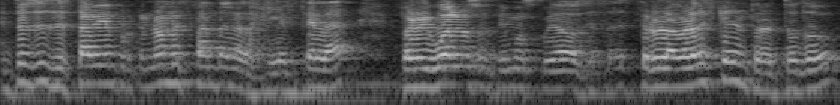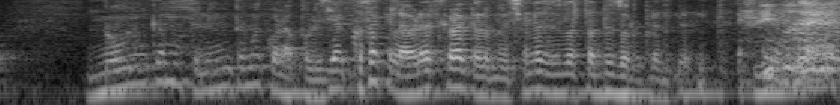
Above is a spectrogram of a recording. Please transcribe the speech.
entonces está bien porque no me espantan a la clientela, pero igual nos sentimos cuidados, ya sabes. Pero la verdad es que dentro de todo, no, nunca hemos tenido un tema con la policía, cosa que la verdad es que ahora que lo mencionas es bastante sorprendente. Sí, pues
